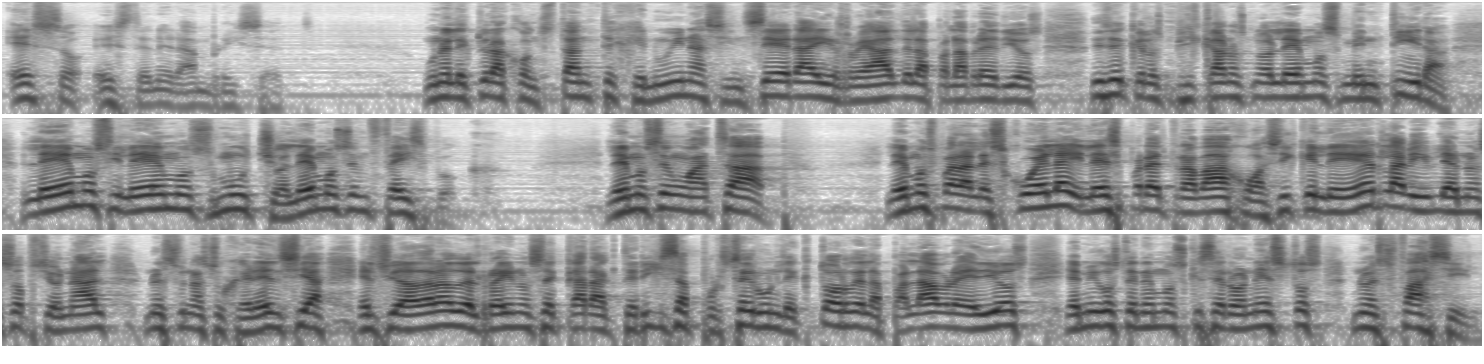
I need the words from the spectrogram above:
eso es tener hambre y sed. Una lectura constante, genuina, sincera y real de la palabra de Dios. Dicen que los mexicanos no leemos mentira. Leemos y leemos mucho. Leemos en Facebook. Leemos en WhatsApp. Leemos para la escuela y lees para el trabajo. Así que leer la Biblia no es opcional, no es una sugerencia. El ciudadano del reino se caracteriza por ser un lector de la palabra de Dios. Y amigos, tenemos que ser honestos, no es fácil.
